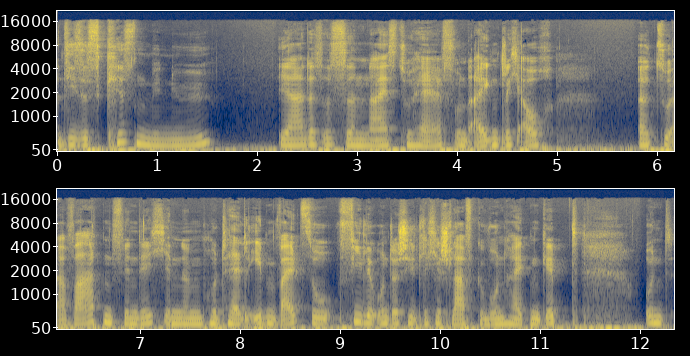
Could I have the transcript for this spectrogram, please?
dieses Kissenmenü, ja, das ist nice to have und eigentlich auch äh, zu erwarten, finde ich, in einem Hotel, eben weil es so viele unterschiedliche Schlafgewohnheiten gibt. Und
